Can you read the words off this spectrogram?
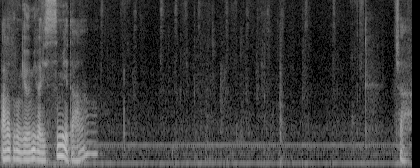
알아두는 게 의미가 있습니다. 자,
